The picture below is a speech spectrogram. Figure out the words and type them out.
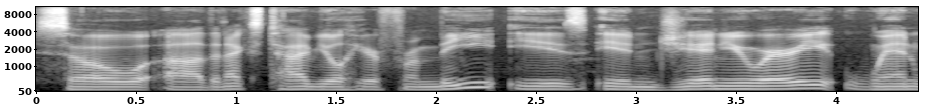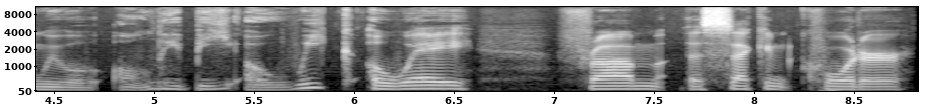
So uh, the next time you'll hear from me is in January when we will only be a week away from the second quarter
